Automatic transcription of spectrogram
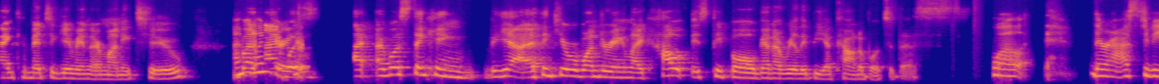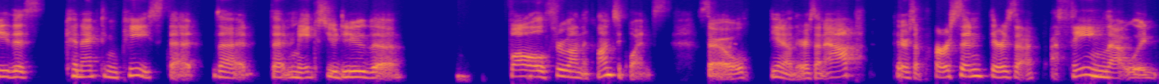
then commit to giving their money to. I'm but wondering. I was I, I, was thinking, yeah, I think you were wondering like how is people gonna really be accountable to this? Well, there has to be this connecting piece that that that makes you do the follow through on the consequence. So, you know, there's an app, there's a person, there's a, a thing that would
